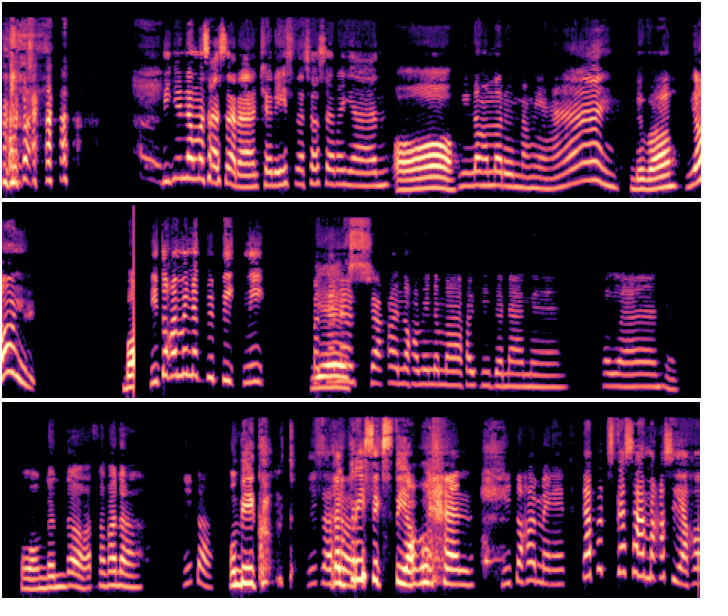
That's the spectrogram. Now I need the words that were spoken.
hindi nyo lang masasara. Charis, nasasara yan. Oo. Hindi lang marunong yan. Di ba? Yun! Ba- Dito kami nagpipiknik. Pagka Yes. nagkakano kami ng mga kaibigan namin. Ayan. Oo, ang ganda. Ata ka na. Dito. Umikot. Dito. Nag 360 ako. Ayan. Dito kami. Dapat kasama kasi ako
